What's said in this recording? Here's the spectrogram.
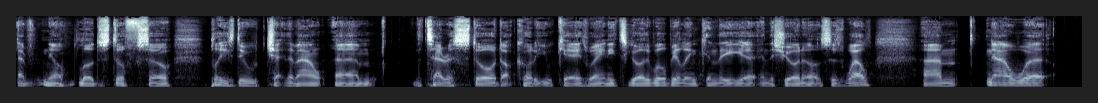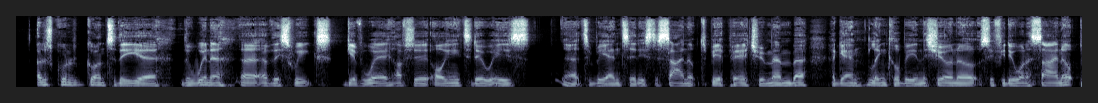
every, you know, loads of stuff. So please do check them out. Um, the terracestore.co.uk is where you need to go. There will be a link in the uh, in the show notes as well. Um, now, uh, I'm just going to go on to the uh, the winner uh, of this week's giveaway. Obviously, all you need to do is uh, to be entered is to sign up to be a Patreon member. Again, link will be in the show notes. If you do want to sign up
